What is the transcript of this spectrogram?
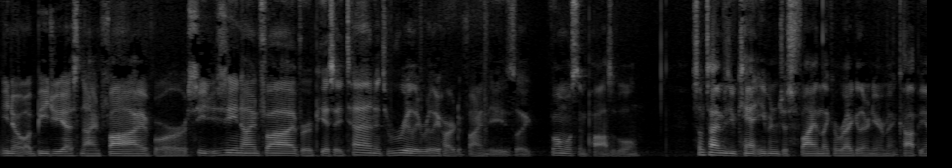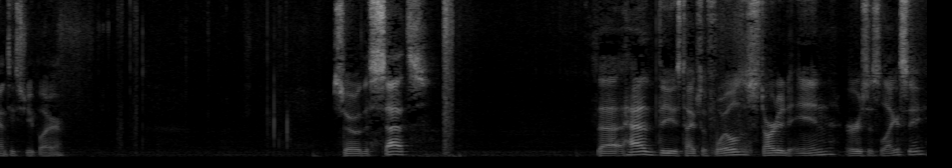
you know, a BGS 9.5 or CGC 9.5 or a PSA 10, it's really, really hard to find these. Like, almost impossible. Sometimes you can't even just find like a regular near mint copy on TCG Player. So the sets that had these types of foils started in Urza's Legacy,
